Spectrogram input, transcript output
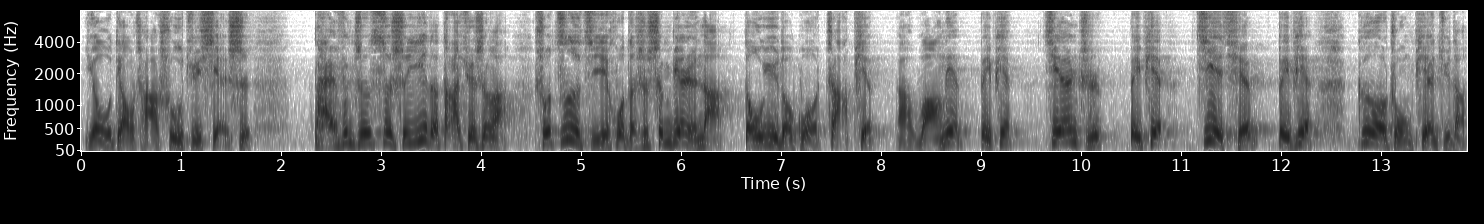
有调查数据显示。百分之四十一的大学生啊，说自己或者是身边人呐，都遇到过诈骗啊，网恋被骗，兼职被骗，借钱被骗，各种骗局呢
